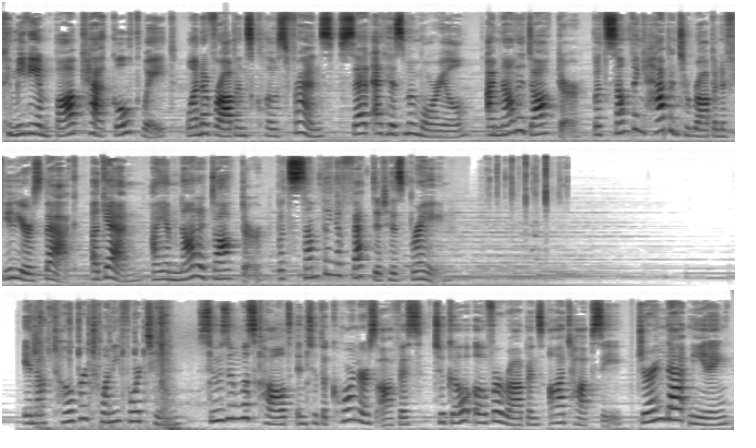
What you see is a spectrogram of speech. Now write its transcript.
Comedian Bobcat Goldthwait, one of Robin's close friends, said at his memorial, I'm not a doctor, but something happened to Robin a few years back. Again, I am not a doctor, but something affected his brain. In October 2014, Susan was called into the coroner's office to go over Robin's autopsy. During that meeting,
